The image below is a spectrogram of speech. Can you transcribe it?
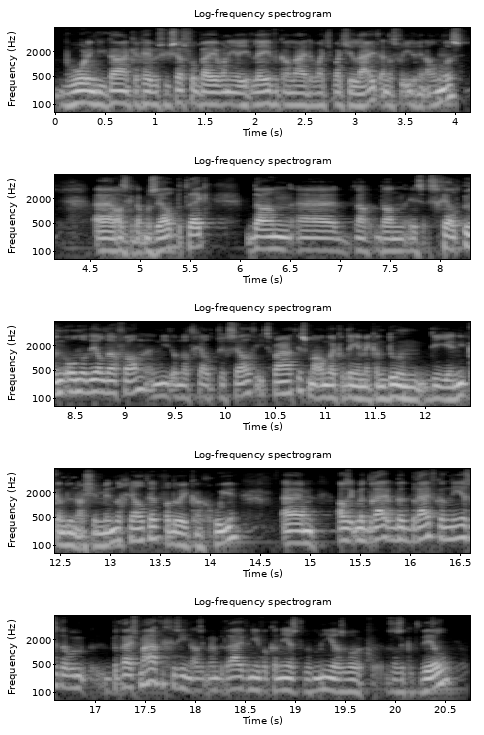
bewoording die ik daar kan geven, succesvol ben je wanneer je het leven kan leiden wat je, wat je leidt. En dat is voor iedereen anders. Uh, als ik het op mezelf betrek, dan, uh, dan, dan, is geld een onderdeel daarvan. En niet omdat geld op zichzelf iets waard is, maar omdat ik er dingen mee kan doen die je niet kan doen als je minder geld hebt, waardoor je kan groeien. Um, als ik mijn bedrijf, bedrijf, kan neerzetten, op een, bedrijfsmatig gezien, als ik mijn bedrijf in ieder geval kan neerzetten op een manier zoals, zoals ik het wil,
